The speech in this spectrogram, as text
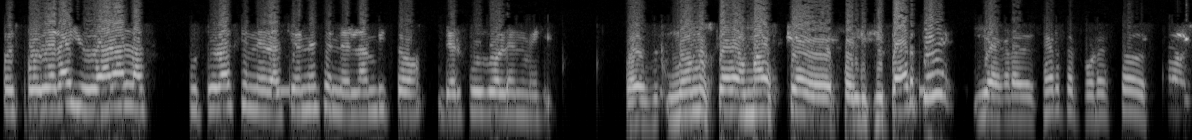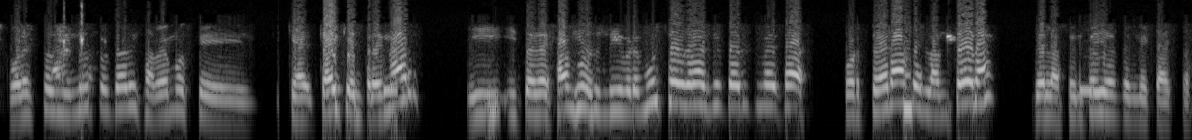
pues poder ayudar a las futuras generaciones en el ámbito del fútbol en México pues no nos queda más que felicitarte y agradecerte por estos por estos minutos, Doris. Sabemos que, que, hay que entrenar y, te dejamos libre. Muchas gracias, Doris Mesa, portera, delantera de las centellas del Necaxa.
